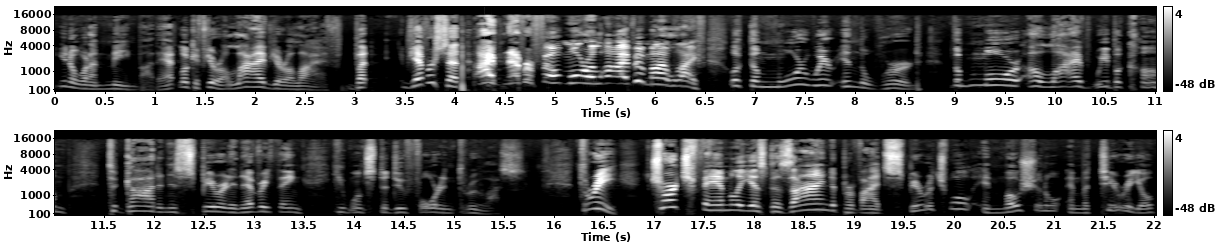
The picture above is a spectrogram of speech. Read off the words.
You know what I mean by that. Look, if you're alive, you're alive. But have you ever said, I've never felt more alive in my life? Look, the more we're in the Word, the more alive we become to God and His Spirit and everything He wants to do for and through us. Three, church family is designed to provide spiritual, emotional, and material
